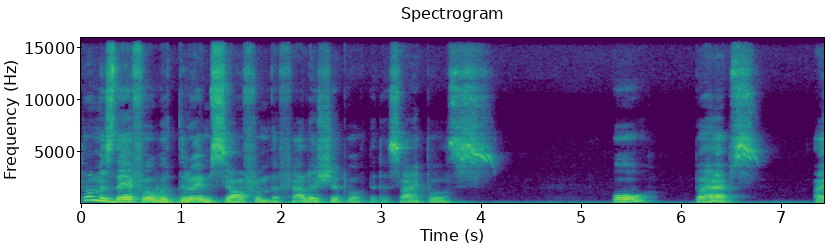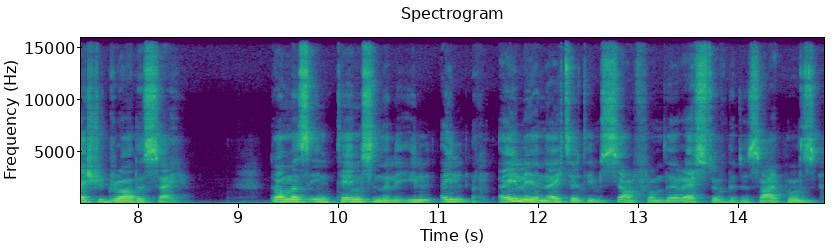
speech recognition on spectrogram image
Thomas therefore withdrew himself from the fellowship of the disciples. Or, perhaps, I should rather say, Thomas intentionally alienated himself from the rest of the disciples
